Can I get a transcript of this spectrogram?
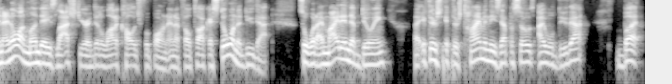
And I know on Mondays last year I did a lot of college football and NFL talk. I still want to do that. So what I might end up doing, uh, if there's if there's time in these episodes, I will do that. But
